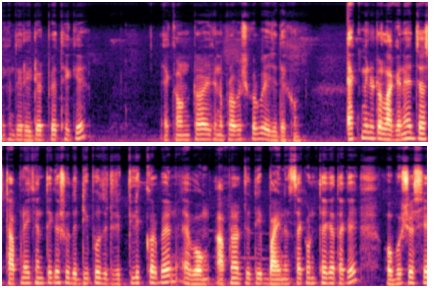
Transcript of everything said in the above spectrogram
এখান থেকে রিডেট পে থেকে অ্যাকাউন্টটা এখানে প্রবেশ করব। এই যে দেখুন, এক মিনিটও লাগে না জাস্ট আপনি এখান থেকে শুধু ডিপোজিটে ক্লিক করবেন এবং আপনার যদি বাইন্যান্স অ্যাকাউন্ট থেকে থাকে, অবশ্যই সে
